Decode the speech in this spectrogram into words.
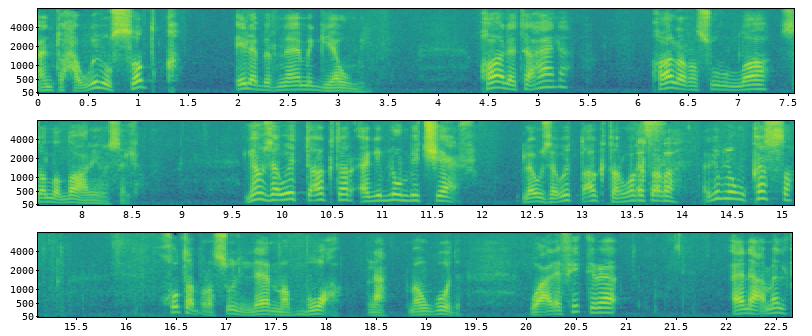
أن تحولوا الصدق إلى برنامج يومي. قال تعالى قال رسول الله صلى الله عليه وسلم لو زودت أكتر أجيب لهم بيت شعر لو زودت أكتر وأكتر قصة. أجيب لهم قصة. خطب رسول الله مطبوعة نعم موجودة. وعلى فكرة أنا عملت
